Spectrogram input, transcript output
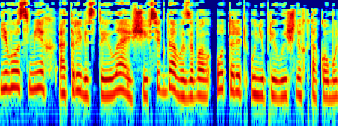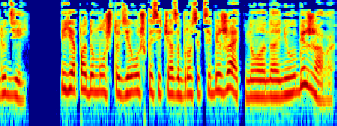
Его смех, отрывистый и лающий, всегда вызывал оторопь у непривычных к такому людей. И я подумал, что девушка сейчас бросится бежать, но она не убежала.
